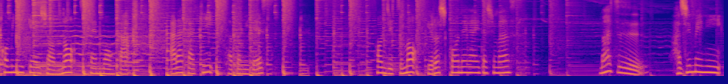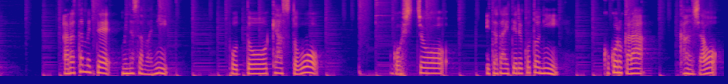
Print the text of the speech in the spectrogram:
コミュニケーションの専門家荒垣さとみです。本日もよろしくお願いいたします。まずはじめに改めて皆様にポッドキャストをご視聴いただいていることに心から感謝を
